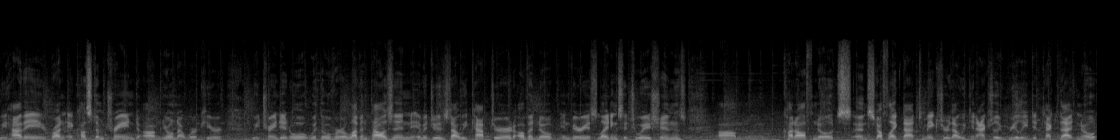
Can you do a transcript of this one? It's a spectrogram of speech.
we have a run a custom trained um, neural network here. We trained it with over 11,000 images that we captured of a note in various lighting situations. Um, cut off notes and stuff like that to make sure that we can actually really detect that note.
